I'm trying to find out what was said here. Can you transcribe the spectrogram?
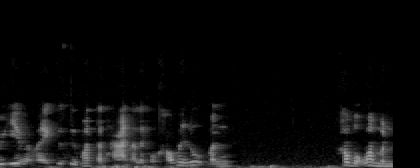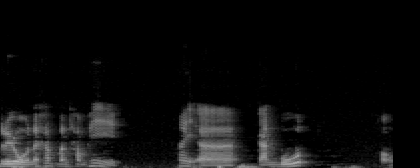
UEFI ก็คือมาตรฐานอะไรของเขาไม่รู้มันเขาบอกว่ามันเร็วนะครับ มันทำให้ให้อ่าการบูตของ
